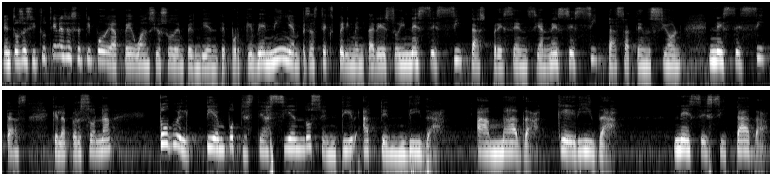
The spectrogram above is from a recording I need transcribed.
Entonces, si tú tienes ese tipo de apego ansioso dependiente, porque de niña empezaste a experimentar eso y necesitas presencia, necesitas atención, necesitas que la persona todo el tiempo te esté haciendo sentir atendida, amada, querida, necesitada.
